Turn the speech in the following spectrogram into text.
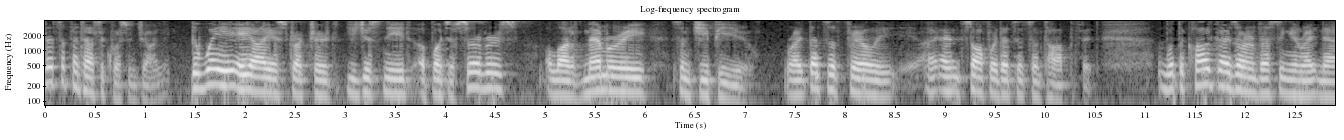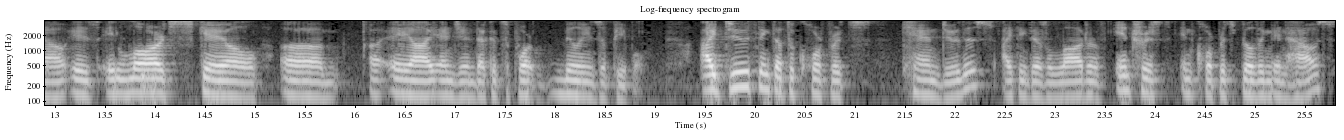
That's a fantastic question, John. The way AI is structured, you just need a bunch of servers, a lot of memory, some GPU, right? That's a fairly, and software that sits on top of it. What the cloud guys are investing in right now is a large scale um, uh, AI engine that could support millions of people. I do think that the corporates can do this. I think there's a lot of interest in corporates building in house.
